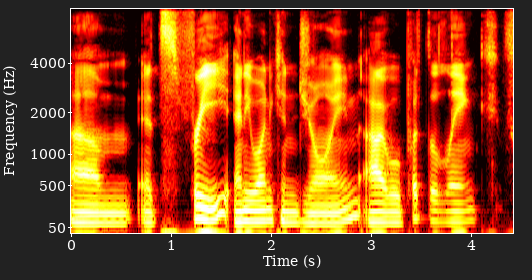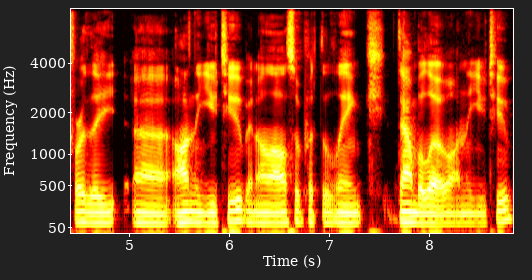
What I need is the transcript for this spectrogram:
Um, it's free; anyone can join. I will put the link for the uh, on the YouTube, and I'll also put the link down below on the YouTube,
